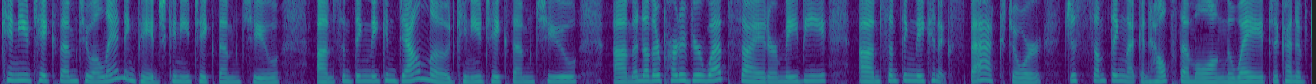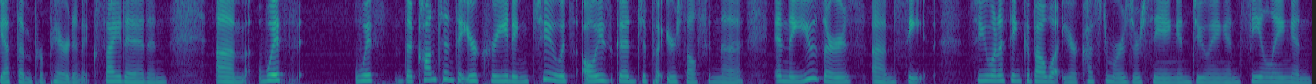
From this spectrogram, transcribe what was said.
can you take them to a landing page? Can you take them to um, something they can download? Can you take them to um, another part of your website or maybe um, something they can expect or just something that can help them along the way to kind of get them prepared and excited? And um, with with the content that you're creating too it's always good to put yourself in the in the user's um, seat so you want to think about what your customers are seeing and doing and feeling and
